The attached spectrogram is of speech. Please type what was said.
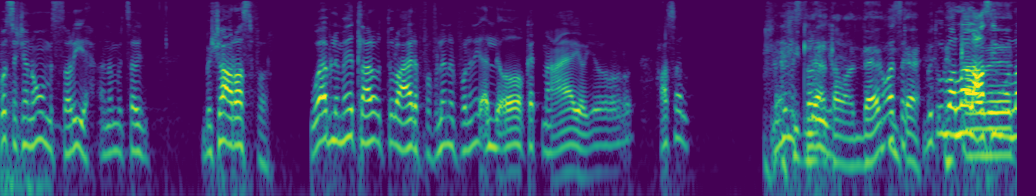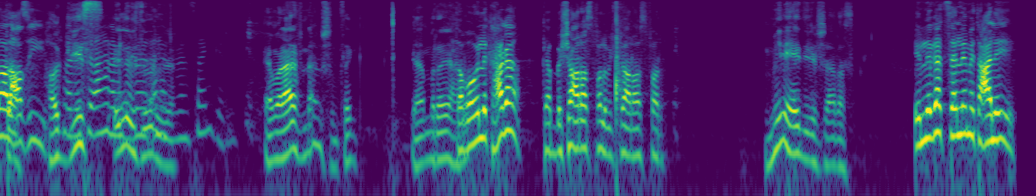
بص عشان هو مش صريح. أنا مش صريح. بشعر أصفر. وقبل ما يطلع قلت له عارف فلان الفلاني قال لي آه كانت معايا. حصل. أكيد لا طبعا ده أنت بتقول والله العظيم والله العظيم. هتجيس إحنا إيه اللي بتقوله إحنا مش ده؟ بنسجل. يا ما أنا عارف إنها مش بنسجل يا عم ريح طب أقول لك حاجة. كانت بشعر أصفر ولا مش بشعر أصفر؟ مين هي دي اللي في شعر أصفر؟ اللي جت سلمت عليك.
